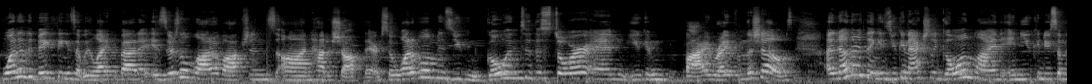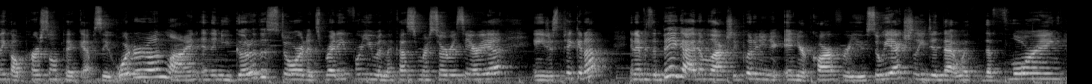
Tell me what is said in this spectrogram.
One of the big things that we like about it is there's a lot of options on how to shop there. So one of them is you can go into the store and you can buy right from the shelves. Another thing is you can actually go online and you can do something called personal pickup. So you order it online and then you go to the store and it's ready for you in the customer service area and you just pick it up. And if it's a big item, they'll actually put it in your, in your car for you. So we actually did that with the flooring.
